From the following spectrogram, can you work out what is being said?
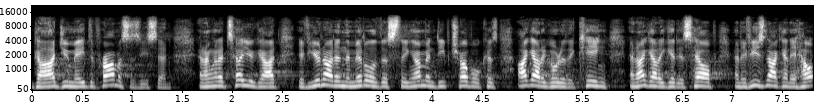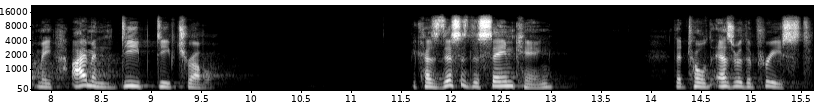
God, you made the promises, he said. And I'm going to tell you, God, if you're not in the middle of this thing, I'm in deep trouble because I got to go to the king and I got to get his help. And if he's not going to help me, I'm in deep, deep trouble. Because this is the same king that told Ezra the priest,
